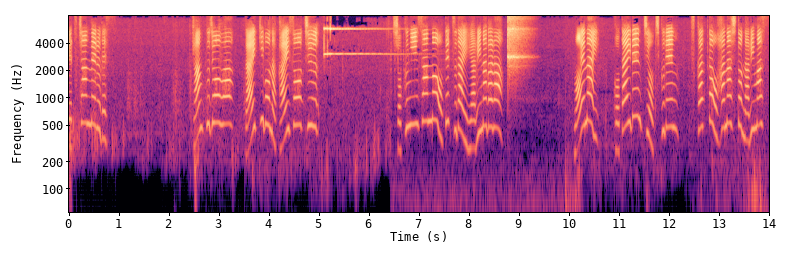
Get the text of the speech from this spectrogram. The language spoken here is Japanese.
鉄チャンネルです。キャンプ場は大規模な改装中。職人さんのお手伝いやりながら、燃えない固体電池を蓄電、使ったお話となります。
